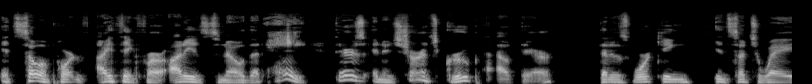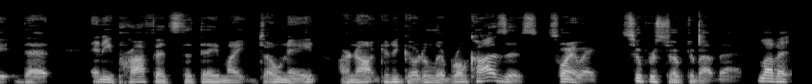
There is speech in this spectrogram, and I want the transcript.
it's so important, I think, for our audience to know that, hey, there's an insurance group out there that is working in such a way that any profits that they might donate are not going to go to liberal causes. So, anyway, super stoked about that. Love it.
